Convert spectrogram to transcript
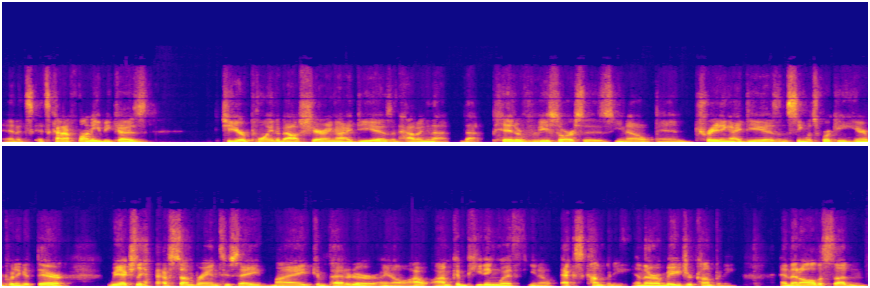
and it's it's kind of funny because to your point about sharing ideas and having that that pit of resources, you know, and trading ideas and seeing what's working here and putting it there. We actually have some brands who say, my competitor, you know, I, I'm competing with, you know, X company and they're a major company. And then all of a sudden,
